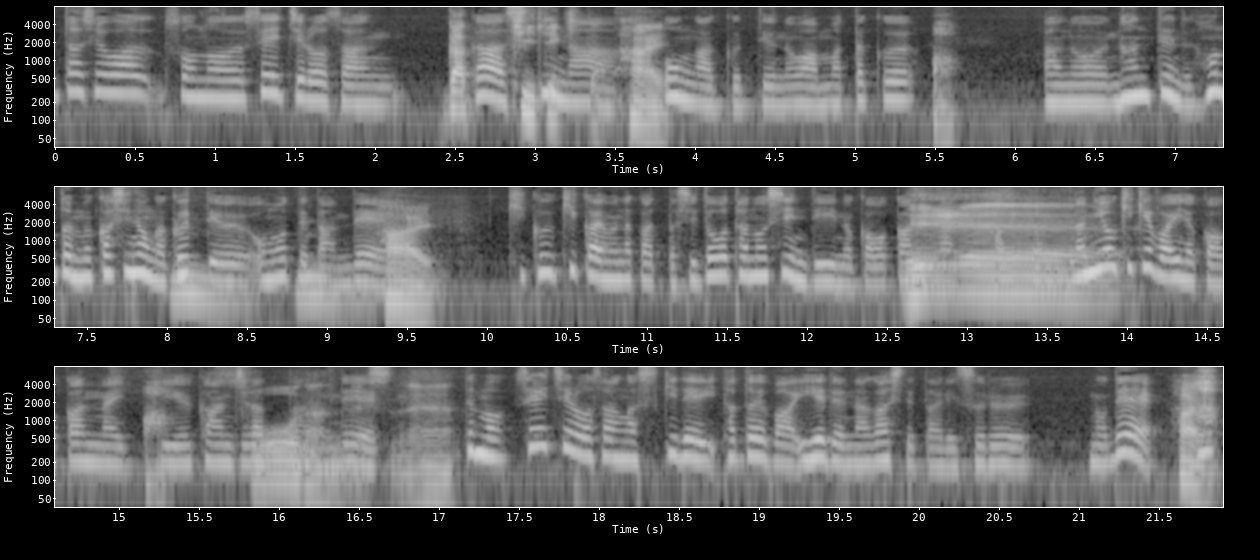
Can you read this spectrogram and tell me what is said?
私はその誠一郎さんがが好きなはい。音楽っていうのは全くあ。あのなんていうんです本当に昔の音楽っていう思ってたんで、はい。聞く機会もなかったしどう楽しんでいいのか分かんなかった、えー。何を聞けばいいのか分かんないっていう感じだったんんででも誠一郎さんが好きで例えば家で流してたりするので、はい。あ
